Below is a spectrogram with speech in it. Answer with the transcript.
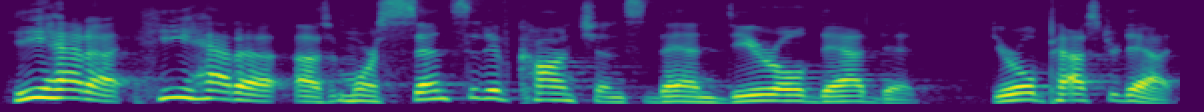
He had a, he had a, a more sensitive conscience than dear old dad did, dear old Pastor Dad.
